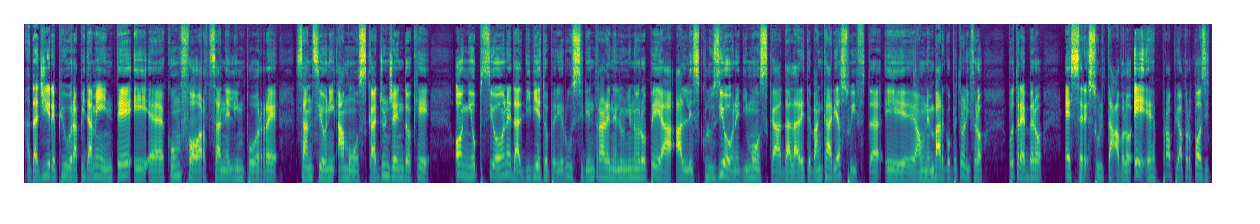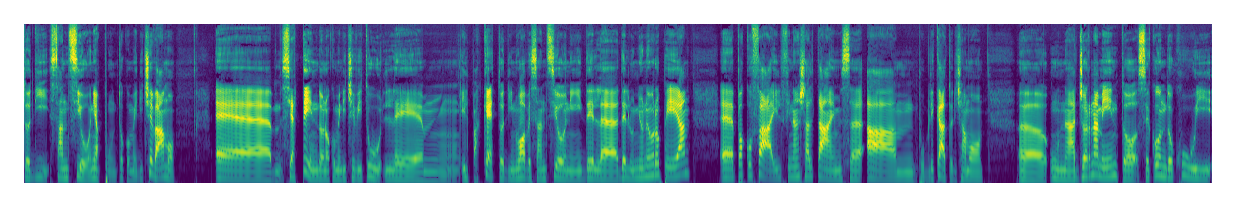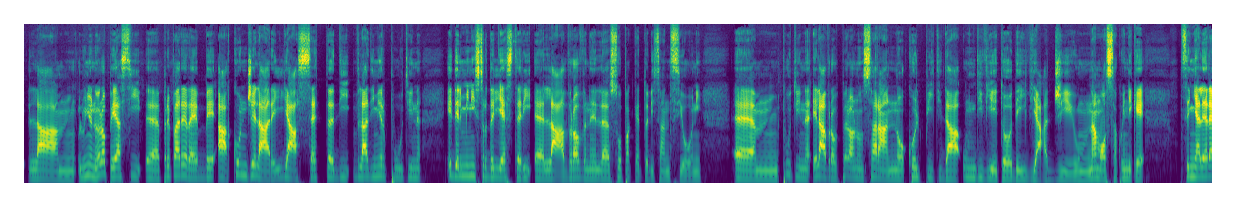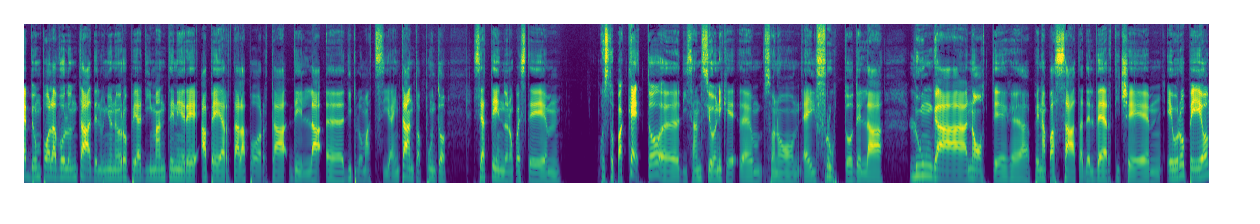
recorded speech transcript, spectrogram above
ad agire più rapidamente e eh, con forza nell'imporre sanzioni a Mosca, aggiungendo che ogni opzione, dal divieto per i russi di entrare nell'Unione Europea all'esclusione di Mosca dalla rete bancaria SWIFT e a un embargo petrolifero, potrebbero essere sul tavolo. E eh, proprio a proposito di sanzioni, appunto, come dicevamo, eh, si attendono, come dicevi tu, le, mh, mm, il pacchetto di nuove sanzioni del, dell'Unione Europea. Eh, poco fa il Financial Times ha mh, mm, pubblicato, diciamo, Uh, un aggiornamento secondo cui la, mm, l'Unione Europea si uh, preparerebbe a congelare gli asset di Vladimir Putin e del ministro degli esteri uh, Lavrov nel suo pacchetto di sanzioni. Ehm, Putin e Lavrov però non saranno colpiti da un divieto dei viaggi, una mossa quindi che segnalerebbe un po' la volontà dell'Unione Europea di mantenere aperta la porta della eh, diplomazia. Intanto appunto si attendono queste, mm, questo pacchetto eh, di sanzioni che eh, sono, è il frutto della lunga notte eh, appena passata del vertice mm, europeo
